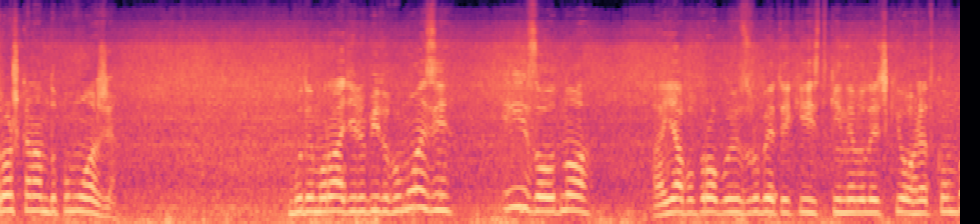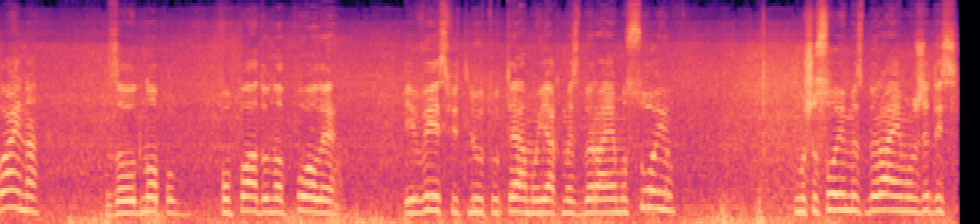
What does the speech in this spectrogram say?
трошки нам допоможе. Будемо раді любій допомозі. І заодно а, я попробую зробити якийсь такий невеличкий огляд комбайна. Заодно попаду на поле і висвітлю ту тему, як ми збираємо сою. Тому що сою ми збираємо вже десь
